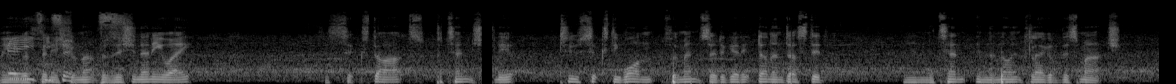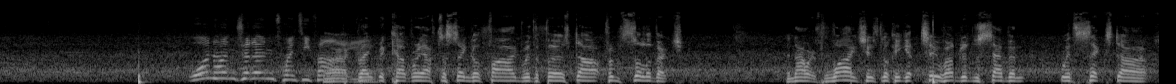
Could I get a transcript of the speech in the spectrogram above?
Can't leave a finish from that position anyway. So six starts, potentially 261 for Mensur to get it done and dusted in the tenth, in the ninth leg of this match. 125. Uh, great recovery after single five with the first dart from Suljovic. And now it's White who's looking at 207 with six darts.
